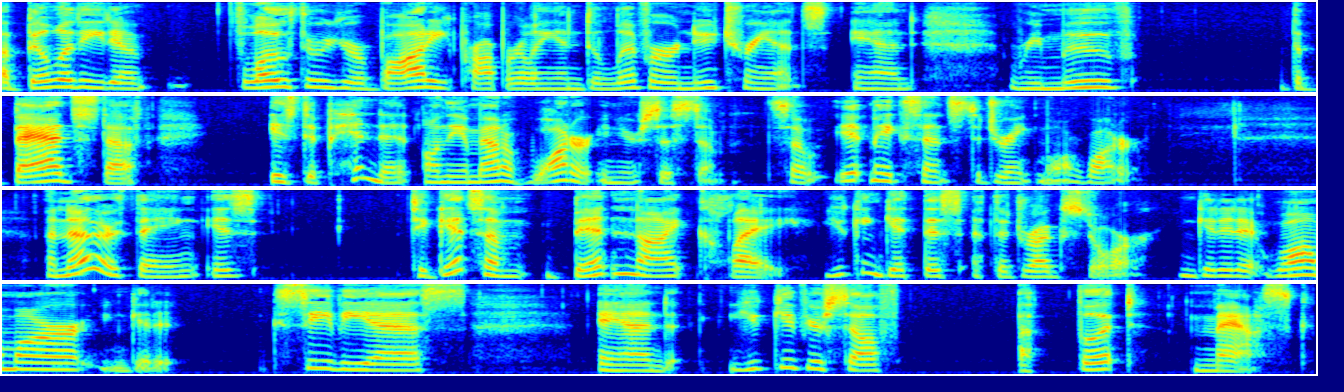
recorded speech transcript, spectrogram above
ability to flow through your body properly and deliver nutrients and remove the bad stuff is dependent on the amount of water in your system. So it makes sense to drink more water. Another thing is to get some bentonite clay. You can get this at the drugstore. You can get it at Walmart, you can get it CVS, and you give yourself a foot mask.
